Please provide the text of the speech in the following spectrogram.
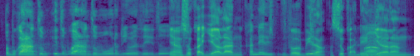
Oh, bukan hantu, itu bukan hantu murni berarti itu. yang suka jalan kan dia bilang suka dia Ah. jalan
